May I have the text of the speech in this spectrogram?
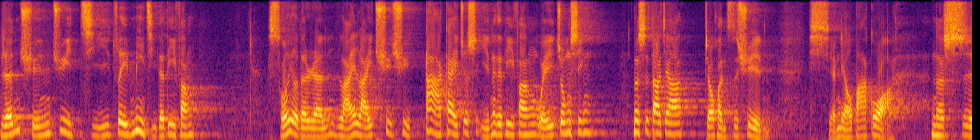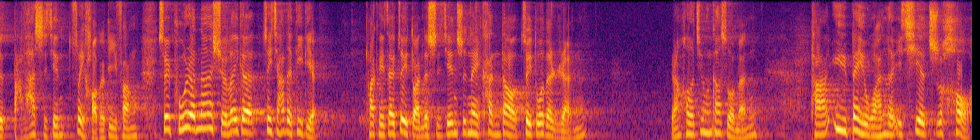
人群聚集最密集的地方，所有的人来来去去，大概就是以那个地方为中心，那是大家交换资讯、闲聊八卦。那是打发时间最好的地方，所以仆人呢，选了一个最佳的地点，他可以在最短的时间之内看到最多的人。然后经文告诉我们，他预备完了一切之后，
